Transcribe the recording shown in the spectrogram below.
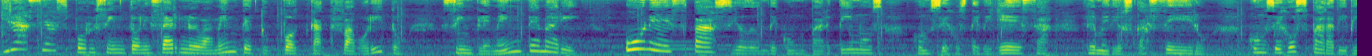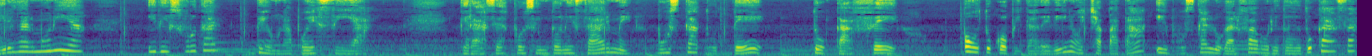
Gracias por sintonizar nuevamente tu podcast favorito, Simplemente Marí, un espacio donde compartimos consejos de belleza, remedios caseros, consejos para vivir en armonía y disfrutar de una poesía. Gracias por sintonizarme. Busca tu té, tu café o tu copita de vino hecha para y busca el lugar favorito de tu casa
